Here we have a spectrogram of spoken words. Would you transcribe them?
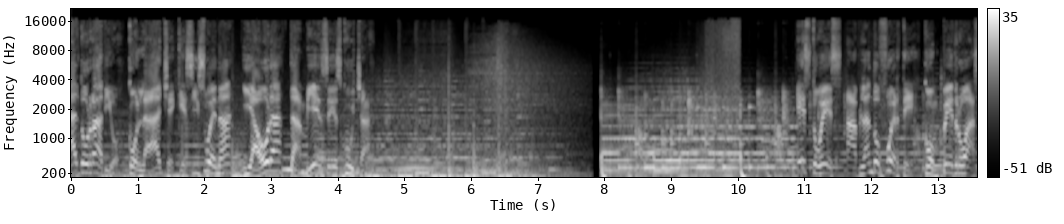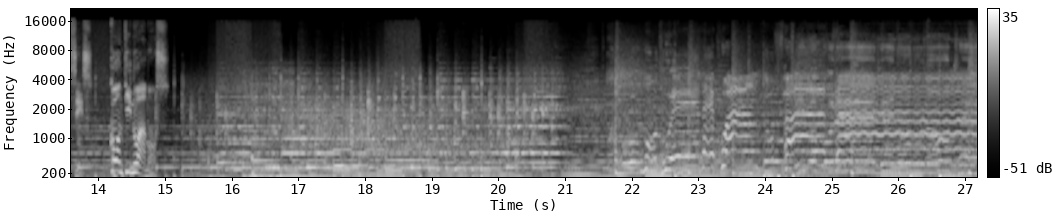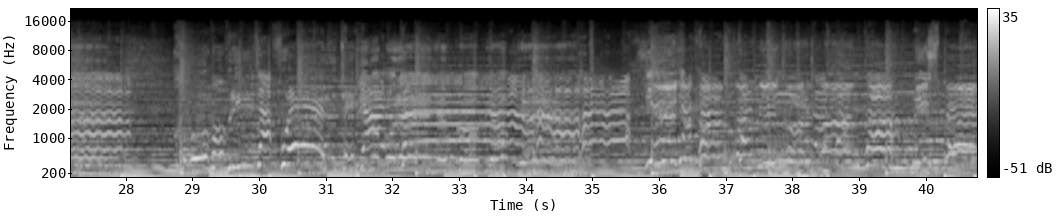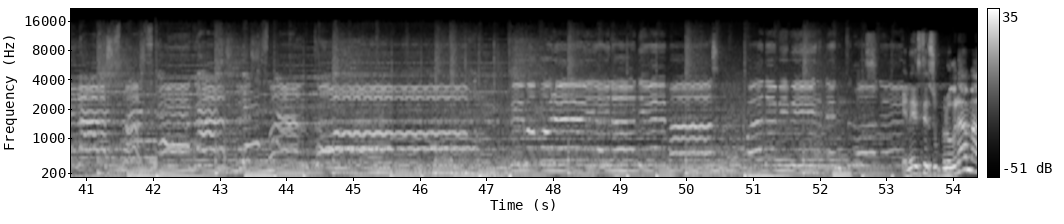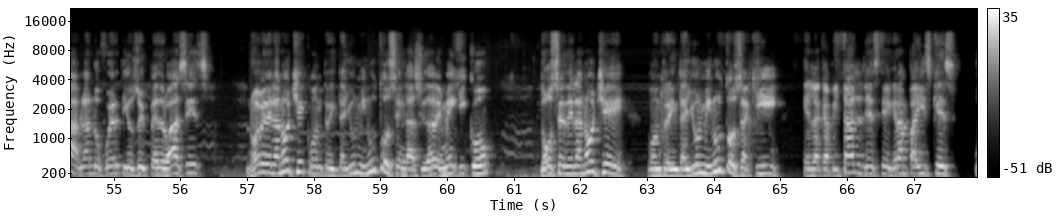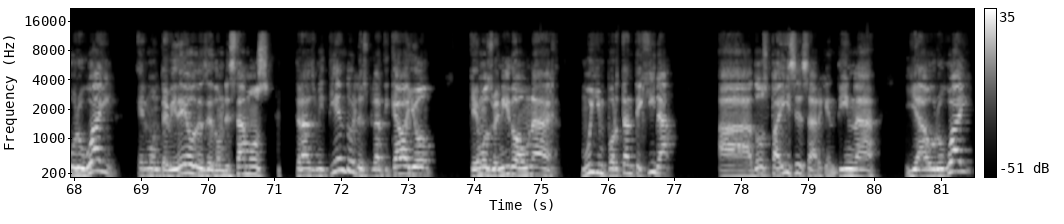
Heraldo Radio, con la H que sí suena y ahora también se escucha. Esto es Hablando Fuerte con Pedro Aces. Continuamos. En este su programa, Hablando Fuerte, yo soy Pedro Aces. 9 de la noche con 31 minutos en la Ciudad de México. 12 de la noche con 31 minutos aquí en la capital de este gran país que es Uruguay, en Montevideo, desde donde estamos transmitiendo. Y les platicaba yo que hemos venido a una muy importante gira a dos países, a Argentina y a Uruguay.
